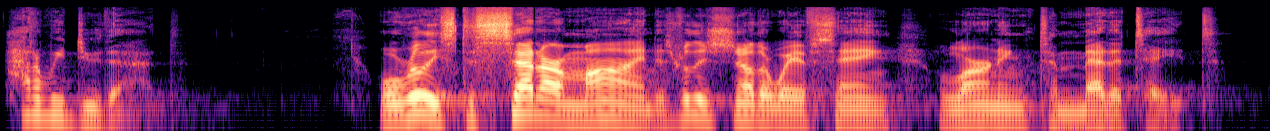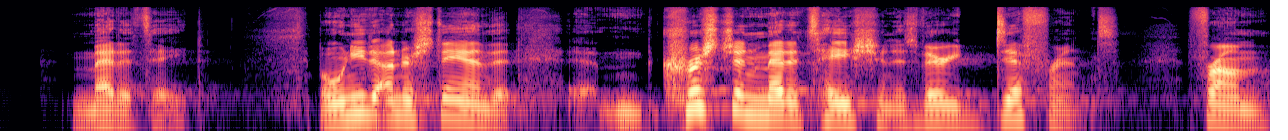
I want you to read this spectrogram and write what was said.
How do we do that? Well, really, to set our mind is really just another way of saying learning to meditate. Meditate. But we need to understand that um, Christian meditation is very different from,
